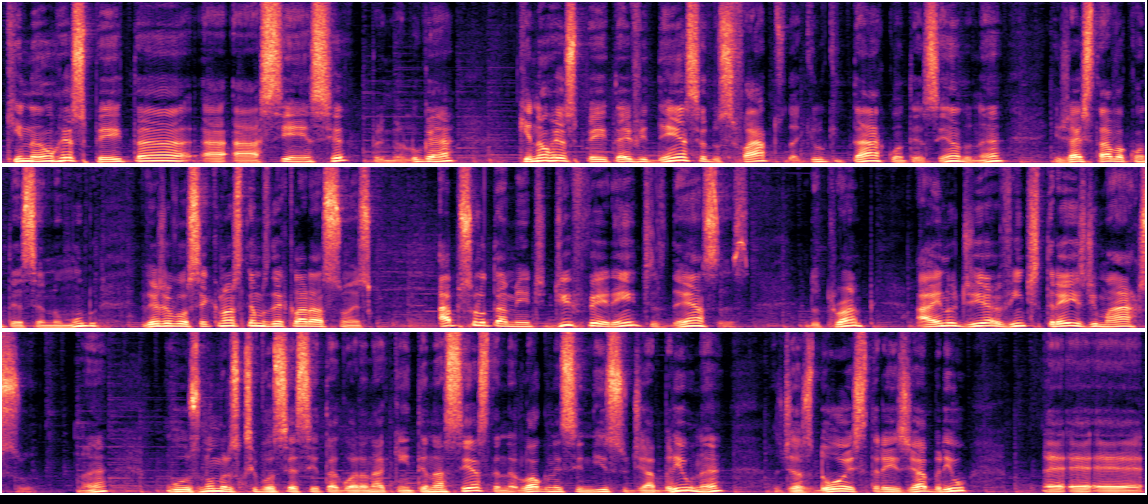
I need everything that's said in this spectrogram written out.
que não respeita a, a ciência, em primeiro lugar, que não respeita a evidência dos fatos, daquilo que está acontecendo, né? E já estava acontecendo no mundo. Veja você que nós temos declarações absolutamente diferentes dessas do Trump aí no dia 23 de março, né? Os números que você cita agora na quinta e na sexta, né? logo nesse início de abril, né? Os dias 2, 3 de abril, é, é, é,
